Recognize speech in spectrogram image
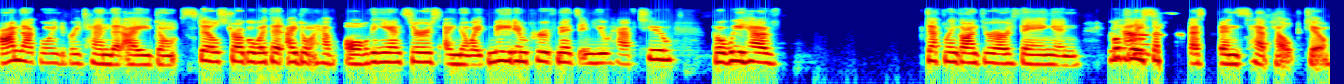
i'm not going to pretend that i don't still struggle with it. I don't have all the answers. I know i've made improvements and you have too but we have definitely gone through our thing and we hopefully have. some suggestions have helped too.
